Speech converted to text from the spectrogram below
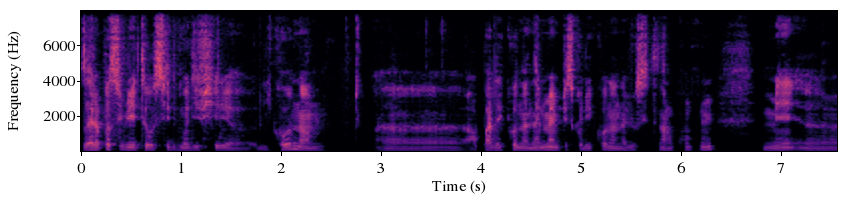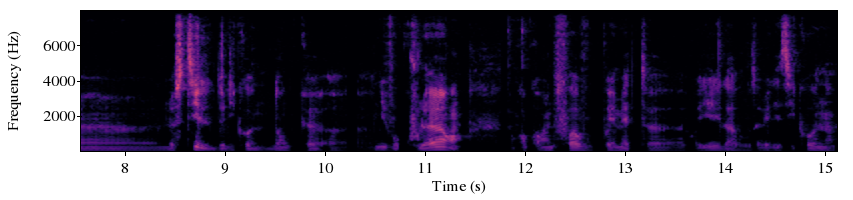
Vous avez la possibilité aussi de modifier euh, l'icône, alors pas l'icône en elle-même, puisque l'icône on a vu que c'était dans le contenu, mais le style de l'icône. Donc au niveau couleur, donc encore une fois, vous pouvez mettre, vous voyez là vous avez les icônes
